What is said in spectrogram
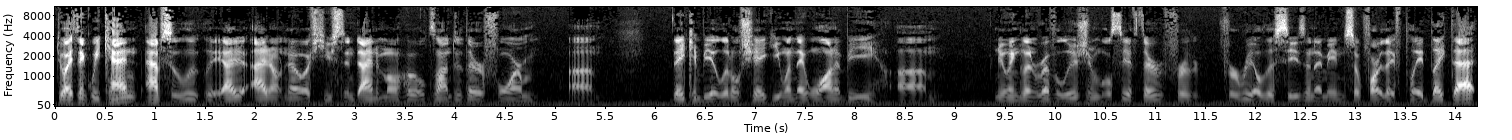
Do I think we can? Absolutely. I, I don't know if Houston Dynamo holds onto their form. Um, they can be a little shaky when they want to be. Um, New England Revolution, we'll see if they're for for real this season. I mean, so far they've played like that,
